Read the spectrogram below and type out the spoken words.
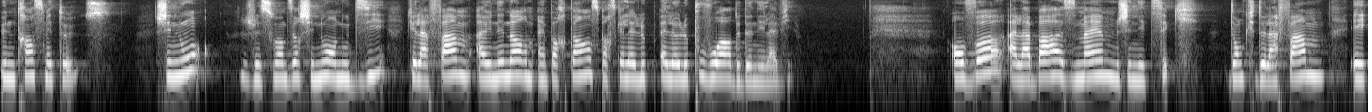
une transmetteuse chez nous, je vais souvent dire chez nous, on nous dit que la femme a une énorme importance parce qu'elle a, le pouvoir de donner la vie. On va à la base même génétique, donc de la femme, et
